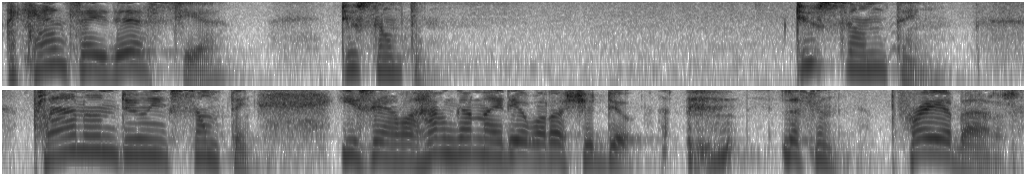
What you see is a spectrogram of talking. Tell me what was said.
I can say this to you do something. Do something. Plan on doing something. You say, Well, I haven't got an idea what I should do. Listen, pray about it.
